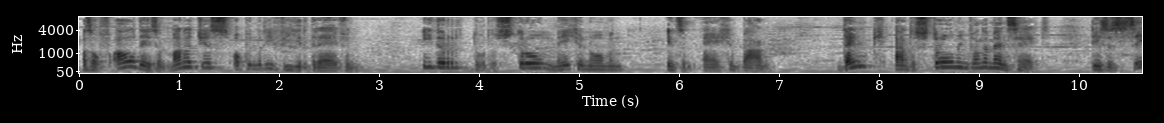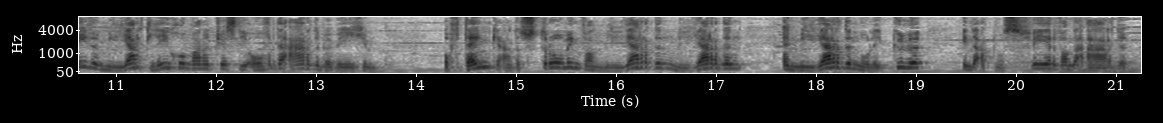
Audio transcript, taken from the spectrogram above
alsof al deze mannetjes op een rivier drijven ieder door de stroom meegenomen in zijn eigen baan. Denk aan de stroming van de mensheid, deze 7 miljard Lego-mannetjes die over de aarde bewegen. Of denk aan de stroming van miljarden, miljarden en miljarden moleculen in de atmosfeer van de aarde.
